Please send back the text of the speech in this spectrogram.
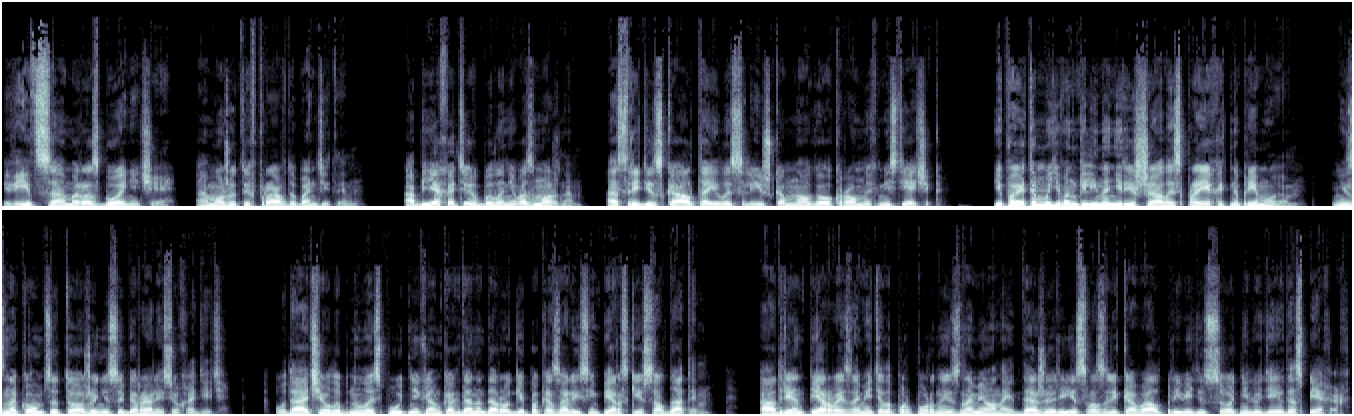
Вид самый разбойничий, а может и вправду бандиты. Объехать их было невозможно, а среди скал таилось слишком много укромных местечек. И поэтому Евангелина не решалась проехать напрямую. Незнакомцы тоже не собирались уходить. Удача улыбнулась путникам, когда на дороге показались имперские солдаты. Адриан первый заметила пурпурные знамена, и даже Рис возликовал при виде сотни людей в доспехах,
